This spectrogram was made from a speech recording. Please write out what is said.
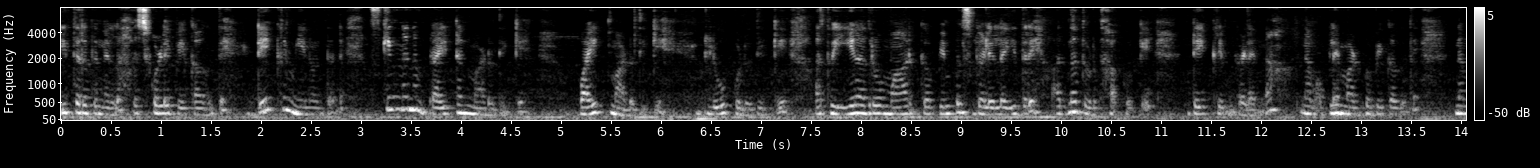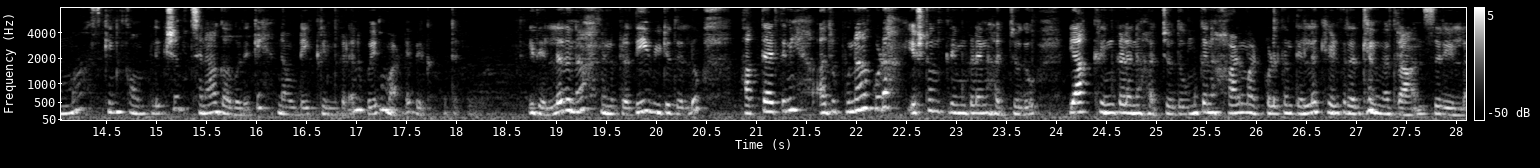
ಈ ಥರದನ್ನೆಲ್ಲ ಹಚ್ಕೊಳ್ಳೇಬೇಕಾಗುತ್ತೆ. ಡೇ ಕ್ರೀಮ್ ಏನು ಅಂತಂದರೆ ಸ್ಕಿನ್ನನ್ನು ಬ್ರೈಟನ್ ಮಾಡೋದಕ್ಕೆ ವೈಟ್ ಮಾಡೋದಕ್ಕೆ ಗ್ಲೋ ಕೊಡೋದಕ್ಕೆ ಅಥವಾ ಏನಾದರೂ ಮಾರ್ಕ್ ಪಿಂಪಲ್ಸ್ಗಳೆಲ್ಲ ಇದ್ದರೆ ಅದನ್ನ ತೊಡೆದು ಹಾಕೋಕ್ಕೆ ಡೇ ಕ್ರೀಮ್ಗಳನ್ನು ನಾವು ಅಪ್ಲೈ ಮಾಡ್ಕೋಬೇಕಾಗುತ್ತೆ. ನಮ್ಮ ಸ್ಕಿನ್ ಕಾಂಪ್ಲೆಕ್ಷನ್ ಚೆನ್ನಾಗಾಗೋದಕ್ಕೆ ನಾವು ಡೇ ಕ್ರೀಮ್ಗಳನ್ನು ಉಪಯೋಗ ಮಾಡಲೇಬೇಕಾಗುತ್ತೆ ಇದೆಲ್ಲದನ್ನು ನಾನು ಪ್ರತಿ ವಿಡಿಯೋದಲ್ಲೂ ಹಾಕ್ತಾ ಇರ್ತೀನಿ. ಆದರೂ ಪುನಃ ಕೂಡ ಎಷ್ಟೊಂದು ಕ್ರೀಮ್ಗಳನ್ನು ಹಚ್ಚೋದು, ಯಾಕೆ ಕ್ರೀಮ್ಗಳನ್ನು ಹಚ್ಚೋದು, ಮುಖನ ಹಾಳು ಮಾಡ್ಕೊಳ್ಳೋಕ್ಕಂತೆಲ್ಲ ಕೇಳ್ತಾರೆ. ಅದಕ್ಕೆ ನನ್ನ ಹತ್ರ ಆನ್ಸರ್ ಇಲ್ಲ.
